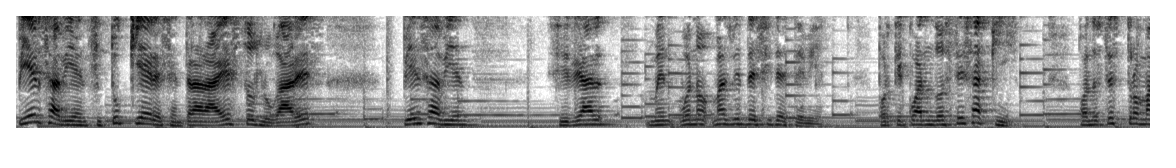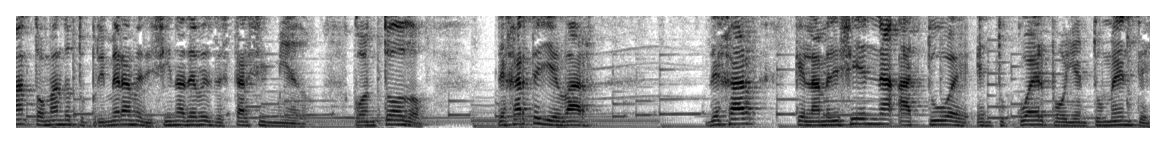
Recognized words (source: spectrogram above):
piensa bien, si tú quieres entrar a estos lugares, piensa bien si realmente, bueno, más bien decídete bien. Porque cuando estés aquí, cuando estés tomando tu primera medicina, debes de estar sin miedo, con todo, dejarte llevar, dejar que la medicina actúe en tu cuerpo y en tu mente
